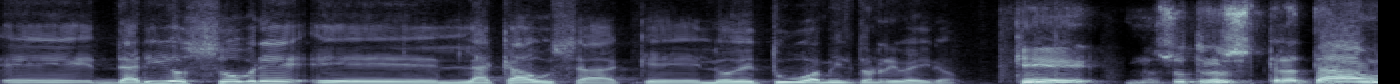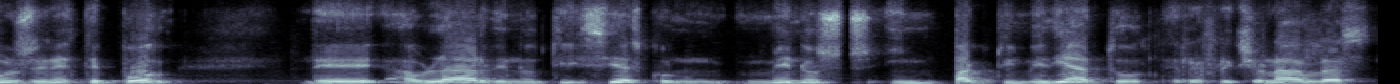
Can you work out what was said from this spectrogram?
eh, Darío, sobre eh, la causa que lo detuvo a Milton Ribeiro? Que nosotros tratamos en este pod de hablar de noticias con un menos impacto inmediato, de reflexionarlas,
